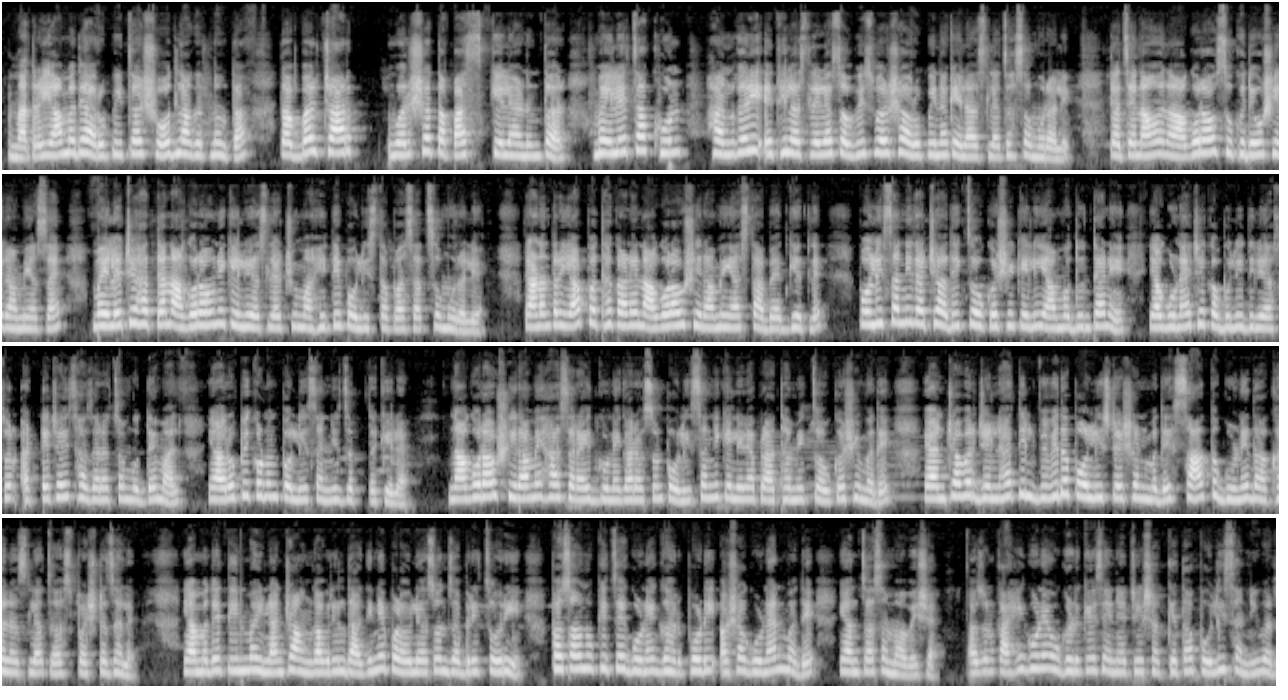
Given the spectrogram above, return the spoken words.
मात्र यामध्ये आरोपीचा शोध लागत नव्हता. तब्बल चार वर्ष तपास केल्यानंतर महिलेचा खून हानगरी येथील असलेल्या सव्वीस वर्ष आरोपीनं केला असल्याचं समोर आले. त्याचे नाव नागोराव सुखदेव शिरामी असं आहे. महिलेची हत्या नागोरावने केली असल्याची माहिती पोलीस तपासात समोर आली आहे. त्यानंतर या पथकाने नागोराव शिरामी यास ताब्यात घेतले. पोलिसांनी त्याची अधिक चौकशी केली. यामधून त्याने या गुन्ह्याची कबुली दिली असून अठ्ठेचाळीस हजाराचा मुद्देमाल या आरोपीकडून पोलिसांनी जप्त केलाय. नागोराव शिरामे हा सराईत गुन्हेगार असून पोलिसांनी केलेल्या प्राथमिक चौकशीमध्ये यांच्यावर जिल्ह्यातील विविध पोलीस स्टेशनमध्ये सात गुन्हे दाखल असल्याचं स्पष्ट झालंय. यामध्ये तीन महिलांच्या अंगावरील दागिने पळवले असून जबरी चोरी फसवणुकीचे गुन्हे घरफोडी अशा गुन्ह्यांमध्ये यांचा समावेश आहे. अजून काही गुन्हे उघडकीस येण्याची शक्यता पोलिसांनी वर्तवली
